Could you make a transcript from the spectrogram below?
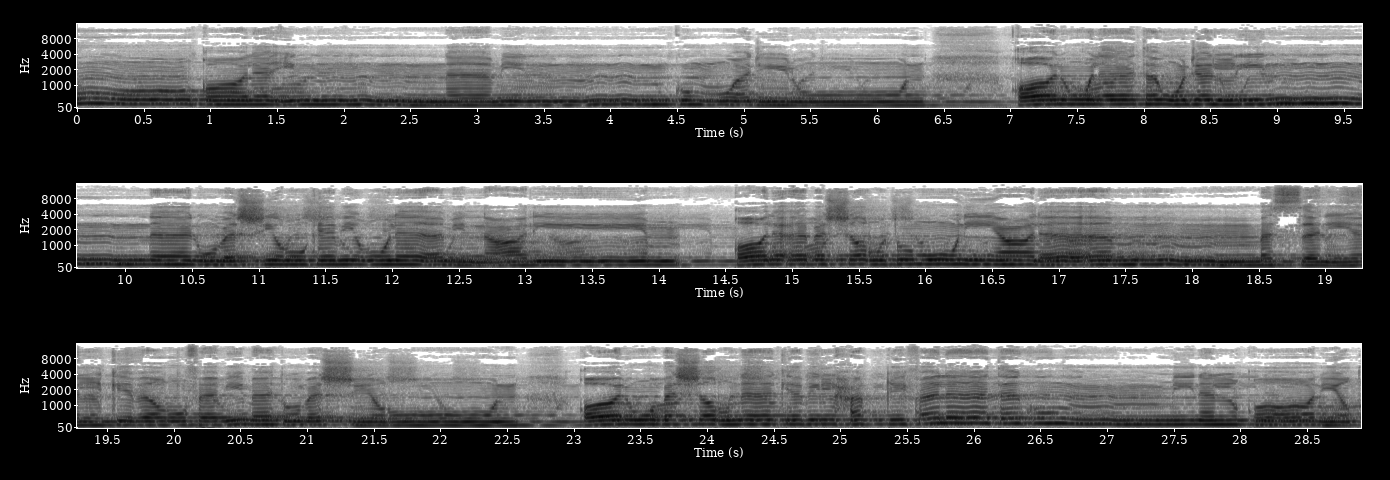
قال إنا منكم وجلون. قالوا لا توجل إنا نبشرك بغلام عليم. قال أبشرتموني على أن مسني الكبر فبم تبشرون؟ قالوا بشرناك بالحق فلا تكن من القانطين.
